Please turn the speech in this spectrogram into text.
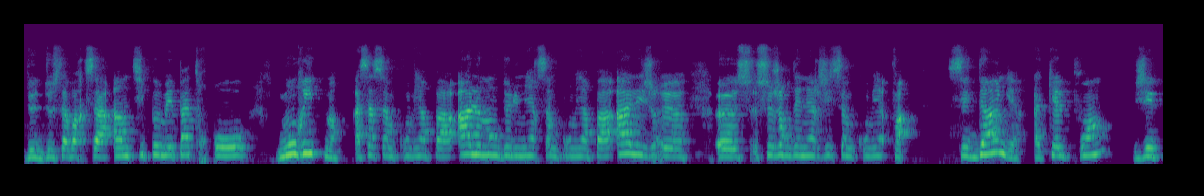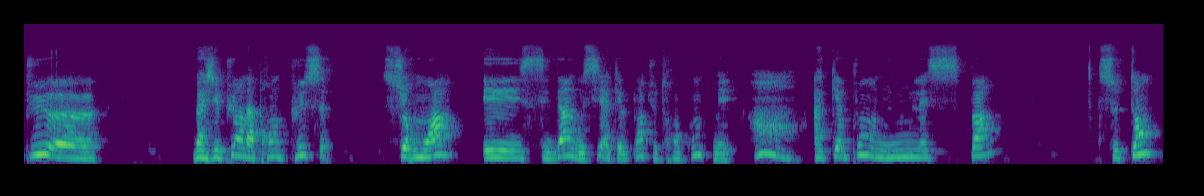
de, savoir que ça un petit peu, mais pas trop. Mon rythme, ah ça, ça me convient pas. Ah, le manque de lumière, ça me convient pas. Ah, les, euh, euh, ce genre d'énergie, ça me convient. Enfin, c'est dingue à quel point j'ai pu, euh, bah, j'ai pu en apprendre plus sur moi. Et c'est dingue aussi à quel point tu te rends compte, mais oh, à quel point on ne nous laisse pas ce temps.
